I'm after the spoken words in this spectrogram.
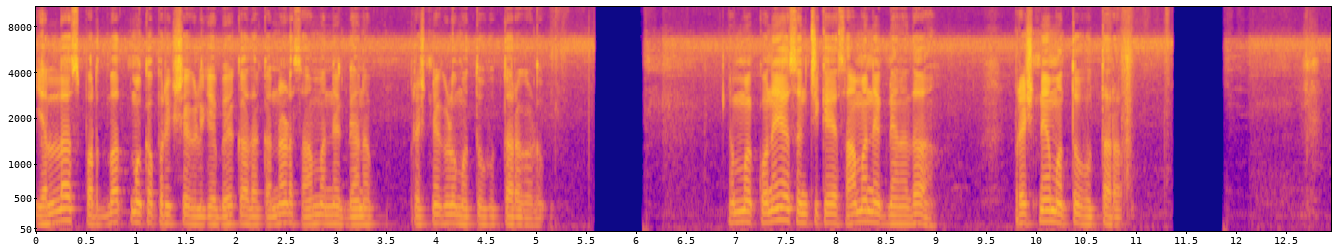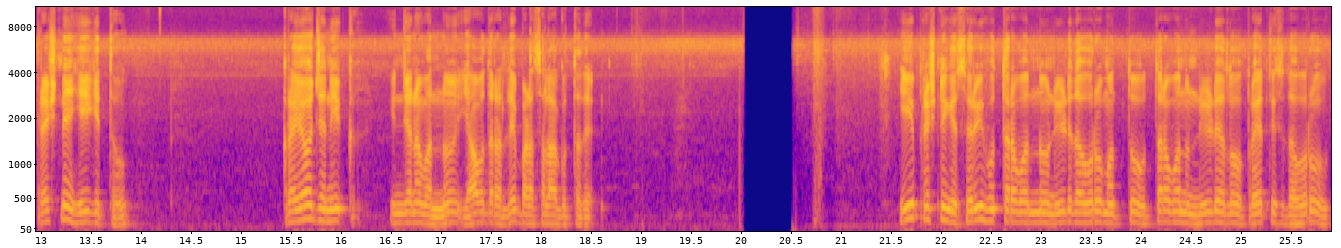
ಎಲ್ಲ ಸ್ಪರ್ಧಾತ್ಮಕ ಪರೀಕ್ಷೆಗಳಿಗೆ ಬೇಕಾದ ಕನ್ನಡ ಸಾಮಾನ್ಯ ಜ್ಞಾನ ಪ್ರಶ್ನೆಗಳು ಮತ್ತು ಉತ್ತರಗಳು. ನಮ್ಮ ಕೊನೆಯ ಸಂಚಿಕೆಯ ಸಾಮಾನ್ಯ ಜ್ಞಾನದ ಪ್ರಶ್ನೆ ಮತ್ತು ಉತ್ತರ. ಪ್ರಶ್ನೆ ಹೀಗಿತ್ತು. ಕ್ರಯೋಜೆನಿಕ್ ಇಂಜನವನ್ನು ಯಾವುದರಲ್ಲಿ ಬಳಸಲಾಗುತ್ತದೆ? ಈ ಪ್ರಶ್ನೆಗೆ ಸರಿ ಉತ್ತರವನ್ನು ನೀಡಿದವರು ಮತ್ತು ಉತ್ತರವನ್ನು ನೀಡಲು ಪ್ರಯತ್ನಿಸಿದವರು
